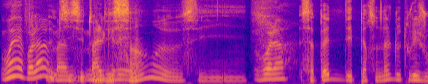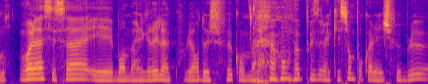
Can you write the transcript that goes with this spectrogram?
ouais voilà Même ma- si c'est un malgré dessin, euh, c'est... voilà ça peut être des personnages de tous les jours. Voilà, c'est ça. Et bon, malgré la couleur de cheveux qu'on m'a, on m'a posé la question pourquoi les cheveux bleus,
